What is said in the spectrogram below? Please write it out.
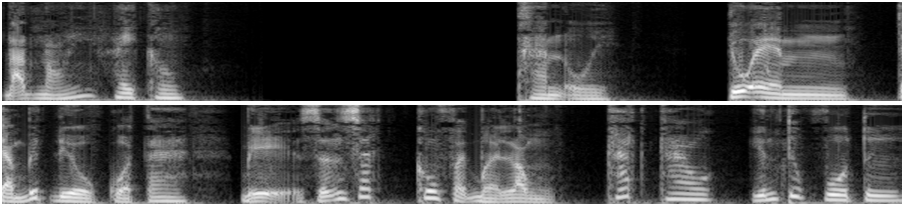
đã nói hay không? Than ôi, chú em chẳng biết điều của ta bị dẫn dắt không phải bởi lòng khát khao kiến thức vô tư,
